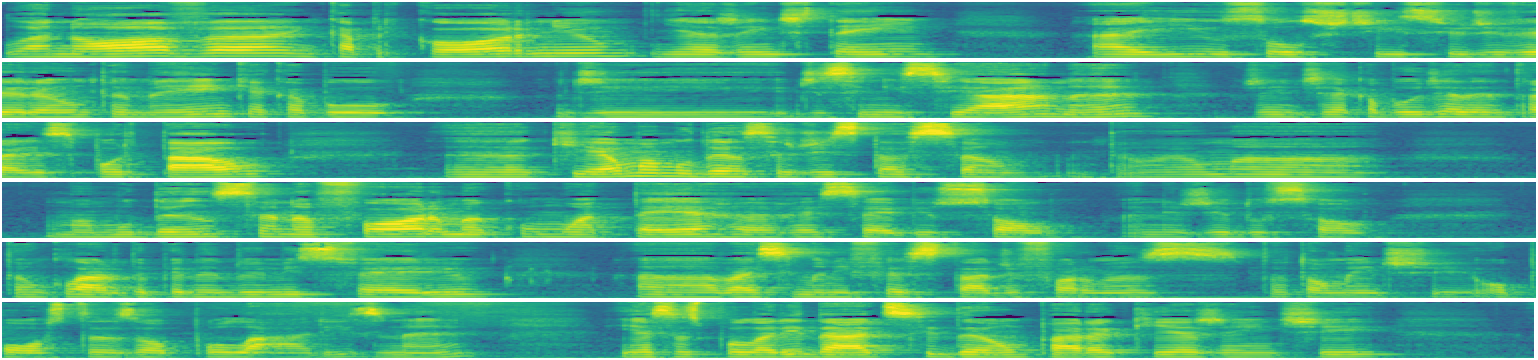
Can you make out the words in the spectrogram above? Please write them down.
lua nova em Capricórnio e a gente tem aí o solstício de verão também, que acabou de, de se iniciar, né? A gente acabou de adentrar esse portal, uh, que é uma mudança de estação. Então, é uma, uma mudança na forma como a Terra recebe o Sol, a energia do Sol. Então, claro, dependendo do hemisfério, uh, vai se manifestar de formas totalmente opostas ou polares, né? E essas polaridades se dão para que a gente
